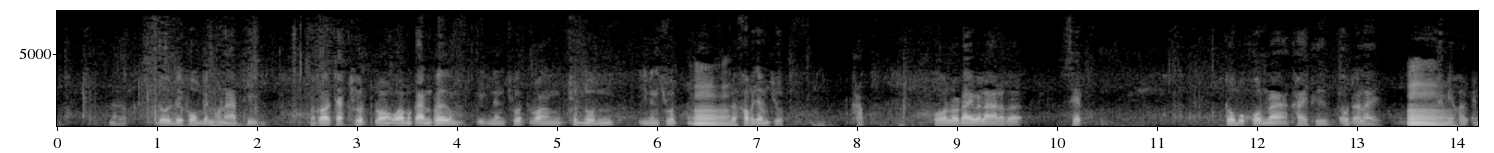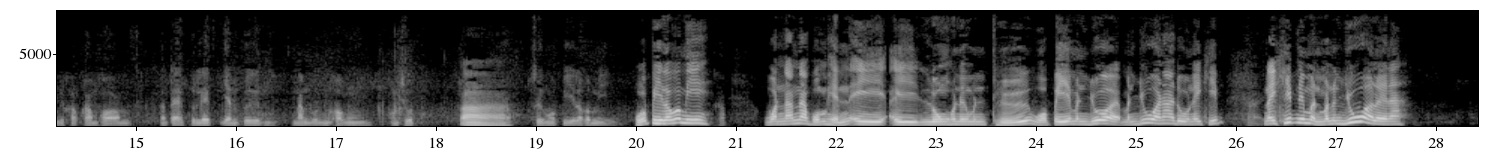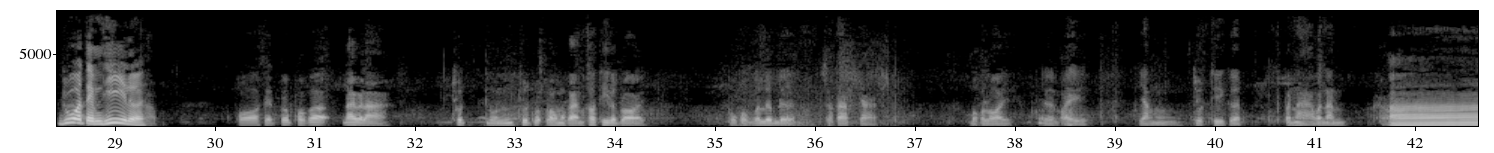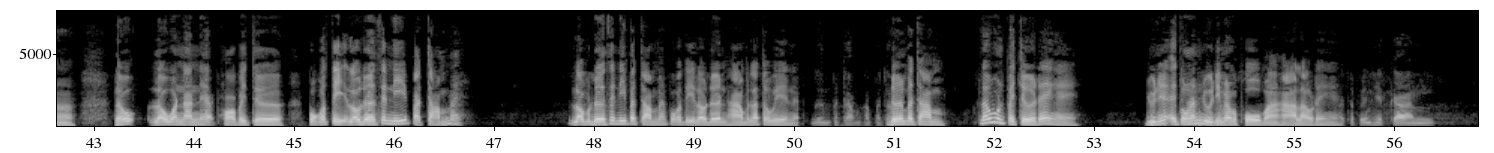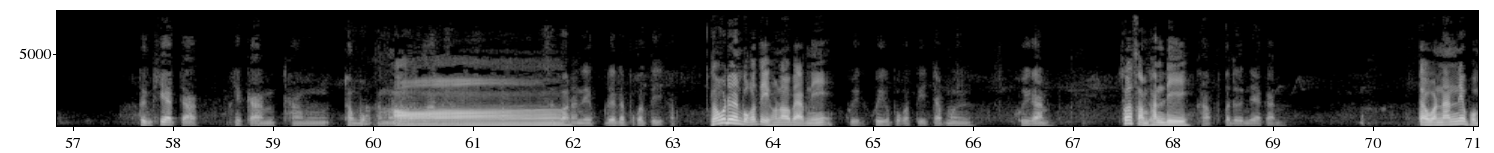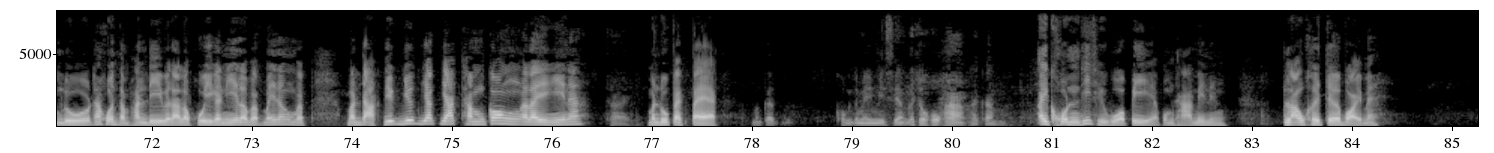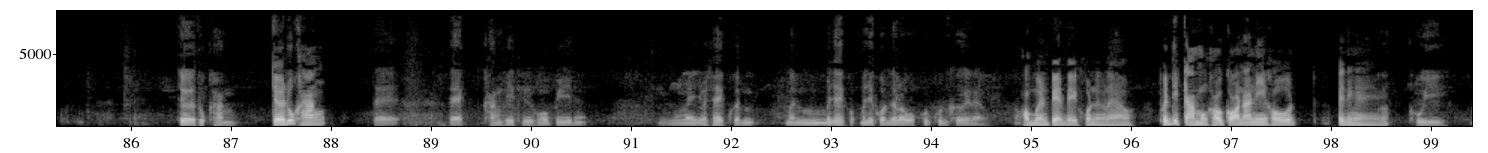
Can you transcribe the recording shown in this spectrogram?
นะครับ โดยโดยผมเป็นหัวหน้าทีม แล้วก็จัดชุดรองวางป้องกันเพิ่มอีกหนึ่งชุดวางชุดหนุนอีกหนึ่งชุด อืมแล้วเข้าประจำจุดครับ พอเราได้เวลาแล้วก็เซตตัวบุคคลว่าใครถืออาวุธอะไร อืมให้มีความให้มีความความพร้อม ตั้งแต่ปืนเล็กยันปืนนำหนุนของของชุดอ่าซึ่งหัวปีเราก็มี หัวปีเราก็มี ครับ วันนั้นน่ะผมเห็นไอ้ไอ้ลุงคนหนึงมันถือหัวปีมันยั่วมันยั่วน่าดูในคลิปใช่ในคลิปนี่เหมือนมันยั่วเลยนะ ยั่วเต็มที่เลย ครับ พอเสร็จปุ๊บผมก็ได้เวลา ชุดหนุนชุดรองป้องกันเข้าที่เรียบร้อย พวกผมก็เริ่มเดินสตาร์ทจากบกร้อยเดินไปยังจุดที่เกิดปัญหาวันนั้นครับ อ่าแล้วแล้ววันนั้นเนี่ย พอไปเจอปกติเราเดินเส้นนี้ประจำไหมเราเดินเส้นนี้ประจำไหมปกติเราเดินทางไปลาดตระเวนเนี่ยเดินประจำครับประจำเดินประจำแล้วมันไปเจอได้ไง อยู่เนี่ยไอ้ตรงนั้นอยู่ดีมันมาโผล่มาหาเราได้ไง อาจจะเป็นเหตุการณ์ตึงเครียดจากเหตุการณ์ทางทางบกทางน้ำอ๋อซึ่งก่อนหน้านี้เดินได้ปกติครับ เราก็เดินปกติของเราแบบนี้ คุยคุยกันปกติจับมือคุยกัน ก็สัมพันธ์ดีครับ ก็เดินแยกกัน แต่วันนั้นเนี่ยผมดูถ้าคนสัมพันธ์ดีเวลาเราคุยกันนี้เราแบบไม่ต้องแบบมาดักยึกยึกยักยักทำกล้องอะไรอย่างนี้นะใช่ มันดูแปลกมันก็คงจะไม่มีเสียงกระโชกโคกห้างใส่กัน ๆไอ้คนที่ถือหัวปีอะผมถามนิดนึงเราเคยเจอบ่อยไหมเจอทุกครั้ง เจอทุกครั้ง แต่แต่ครั้งที่ถือหัวปีเนี่ย ไม่ไม่ใช่คนเหมือนไม่ใช่ไม่ใช่คนที่เราคุ้นคุ้นเคยแล้ว อ๋อเหมือนเปลี่ยนไปอีกคนหนึ่งแล้ว พฤติกรรมของเขาก่อนหน้านี้เขาเป็นยังไง ก็คุย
